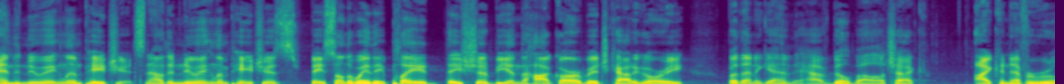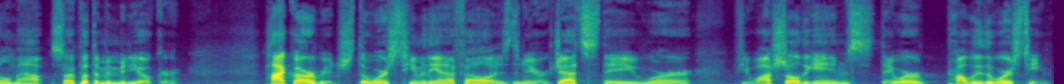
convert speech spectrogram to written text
and the New England Patriots. Now, the New England Patriots, based on the way they played, they should be in the hot garbage category. But then again, they have Bill Belichick. I can never rule them out, so I put them in mediocre. Hot garbage. The worst team in the NFL is the New York Jets. They were, if you watched all the games, they were probably the worst team.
